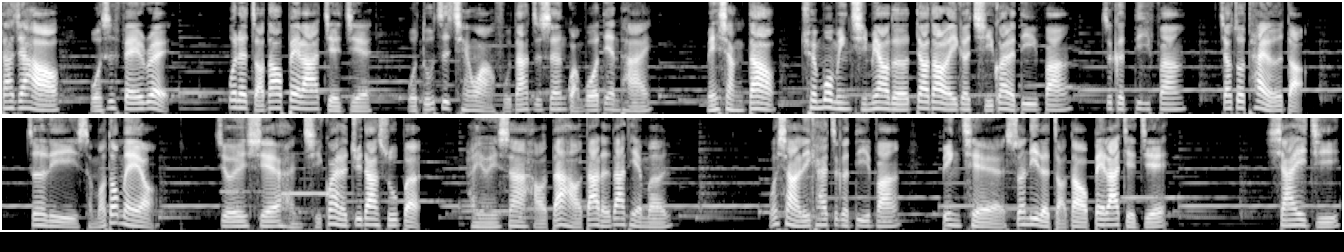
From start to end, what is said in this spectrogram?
大家好，我是菲瑞。为了找到贝拉姐姐，我独自前往福大之声广播电台，没想到却莫名其妙的掉到了一个奇怪的地方。这个地方叫做泰尔岛，这里什么都没有，只有一些很奇怪的巨大书本，还有一扇好大好大的大铁门。我想离开这个地方，并且顺利的找到贝拉姐姐。下一集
